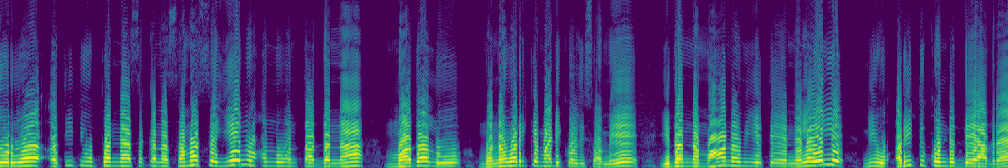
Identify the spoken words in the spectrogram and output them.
ಓರ್ವ ಅತಿಥಿ ಉಪನ್ಯಾಸಕನ ಸಮಸ್ಯೆ ಏನು ಅನ್ನುವಂಥದ್ದನ್ನ ಮೊದಲು ಮನವರಿಕೆ ಮಾಡಿಕೊಳ್ಳಿ ಸ್ವಾಮಿ. ಇದನ್ನ ಮಾನವೀಯತೆಯ ನೆಲೆಯಲ್ಲಿ ನೀವು ಅರಿತುಕೊಂಡಿದ್ದೇ ಆದ್ರೆ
